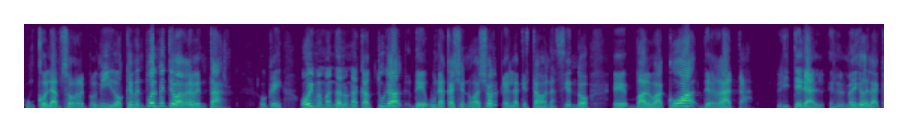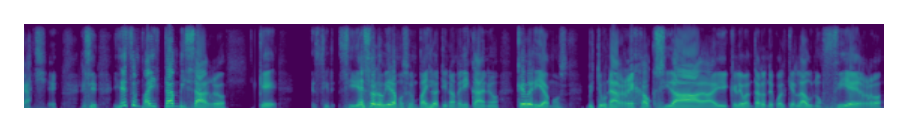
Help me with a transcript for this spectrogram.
un colapso reprimido que eventualmente va a reventar. Hoy me mandaron una captura de una calle en Nueva York en la que estaban haciendo eh, barbacoa de rata, literal, en el medio de la calle. y es un país tan bizarro que si, eso lo viéramos en un país latinoamericano, ¿qué veríamos? ¿Viste? Una reja oxidada ahí que levantaron de cualquier lado, unos fierros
